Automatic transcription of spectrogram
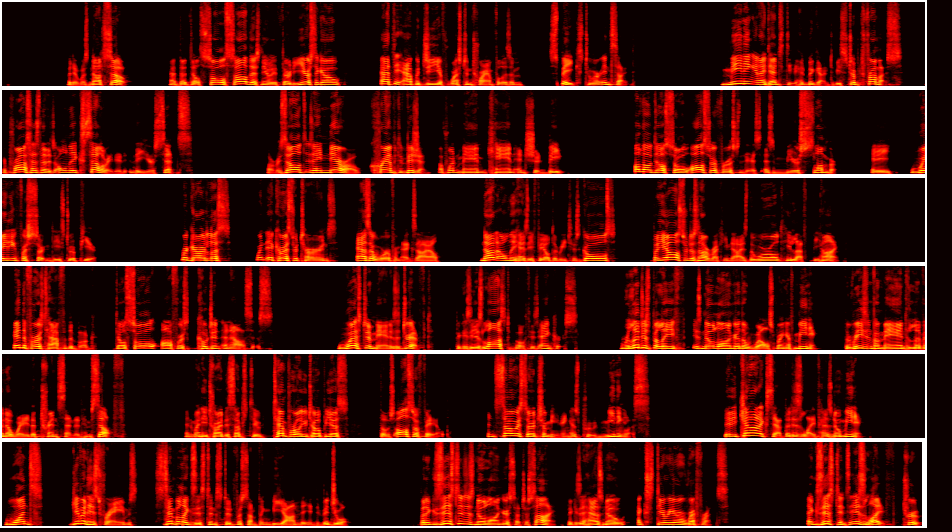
But it was not so, and that Delsol saw this nearly 30 years ago, at the apogee of Western triumphalism, speaks to her insight. Meaning and identity had begun to be stripped from us, a process that has only accelerated in the years since. What results is a narrow, cramped vision of what man can and should be. Although Delsol also refers to this as mere slumber, a waiting for certainties to appear. Regardless, when Icarus returns, as it were from exile, not only has he failed to reach his goals, but he also does not recognize the world he left behind. In the first half of the book, Delsol offers cogent analysis. Western man is adrift, because he has lost both his anchors. Religious belief is no longer the wellspring of meaning, the reason for man to live in a way that transcended himself. And when he tried to substitute temporal utopias, those also failed, and so his search for meaning has proved meaningless. Yet he cannot accept that his life has no meaning. Once, given his frames, simple existence stood for something beyond the individual. But existence is no longer such a sign, because it has no exterior reference. Existence is life, true,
